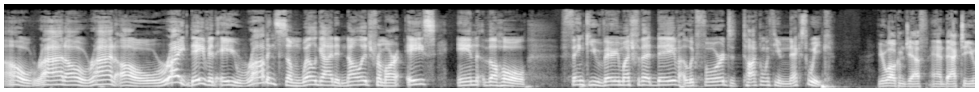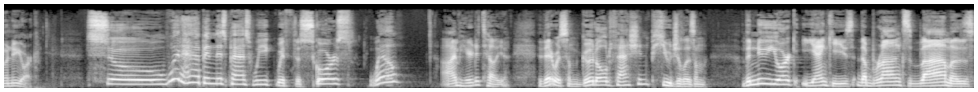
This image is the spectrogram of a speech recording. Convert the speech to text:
All right, all right, all right, David A. Robbins, some well guided knowledge from our ace in the hole. Thank you very much for that, Dave. I look forward to talking with you next week. You're welcome, Jeff, and back to you in New York. So, what happened this past week with the scores? Well, I'm here to tell you. There was some good old fashioned pugilism. The New York Yankees, the Bronx Bombers,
